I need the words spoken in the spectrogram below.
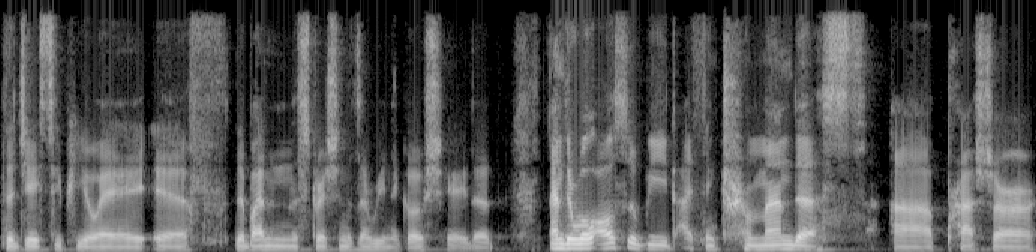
the JCPOA if the Biden administration doesn't renegotiate it. And there will also be, I think, tremendous uh, pressure,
